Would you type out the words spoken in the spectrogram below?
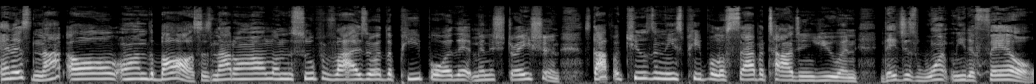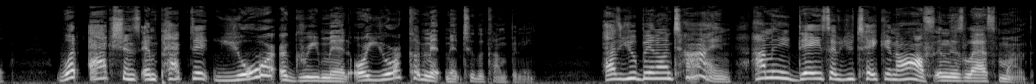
And it's not all on the boss. It's not all on the supervisor or the people or the administration. Stop accusing these people of sabotaging you and they just want me to fail. What actions impacted your agreement or your commitment to the company? Have you been on time? How many days have you taken off in this last month?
